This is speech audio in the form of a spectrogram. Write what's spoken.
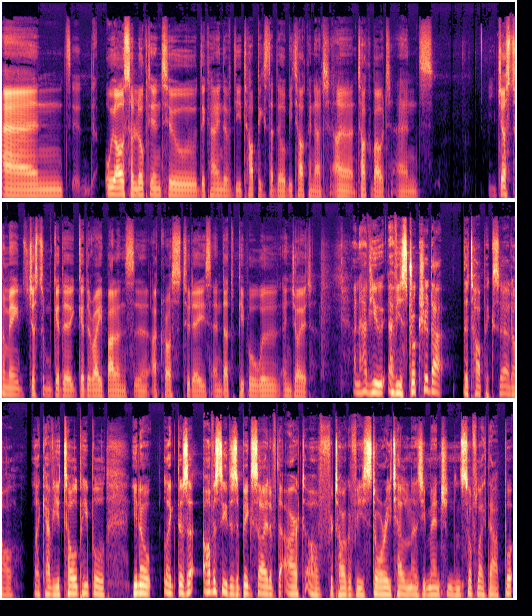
And we also looked into the kind of the topics that they'll be talking at uh, talk about and just to make just to get the get the right balance uh, across two days and that people will enjoy it. And have you have you structured that the topics at all? Like, have you told people, you know, like there's a obviously there's a big side of the art of photography, storytelling, as you mentioned, and stuff like that. But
